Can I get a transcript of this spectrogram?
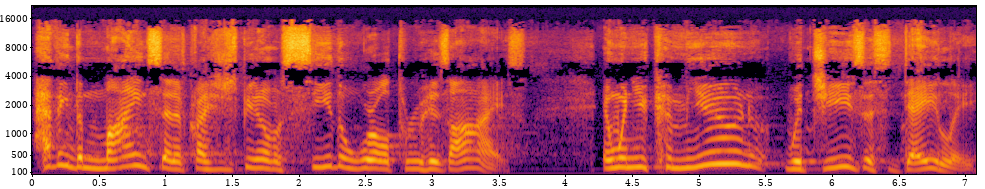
Having the mindset of Christ is just being able to see the world through his eyes. And when you commune with Jesus daily,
